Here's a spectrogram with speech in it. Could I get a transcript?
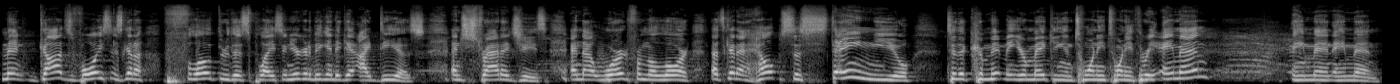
man, God's voice is gonna flow through this place and you're gonna begin to get ideas and strategies and that word from the Lord that's gonna help sustain you to the commitment you're making in 2023. Amen. Amen. Amen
